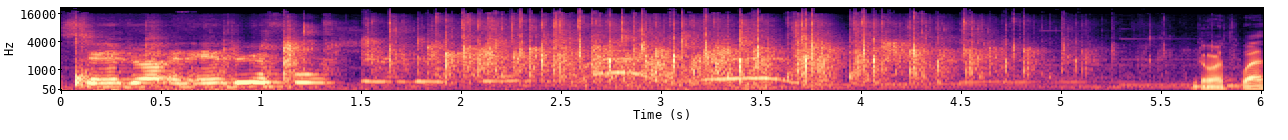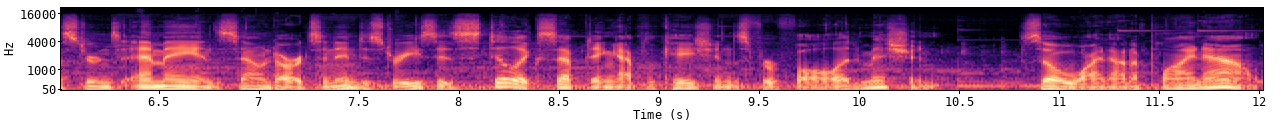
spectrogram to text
Sandra, and Andrea for sharing their Northwestern's MA in Sound Arts and Industries is still accepting applications for fall admission, so why not apply now?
